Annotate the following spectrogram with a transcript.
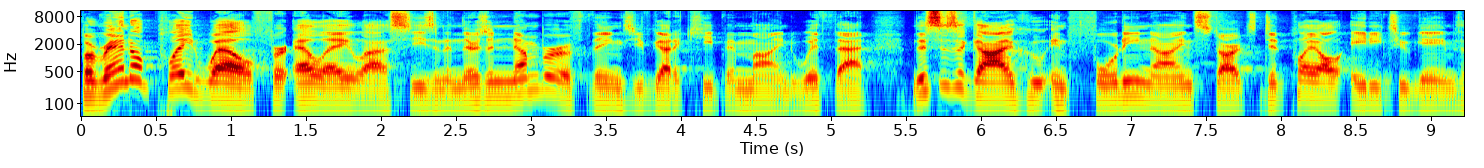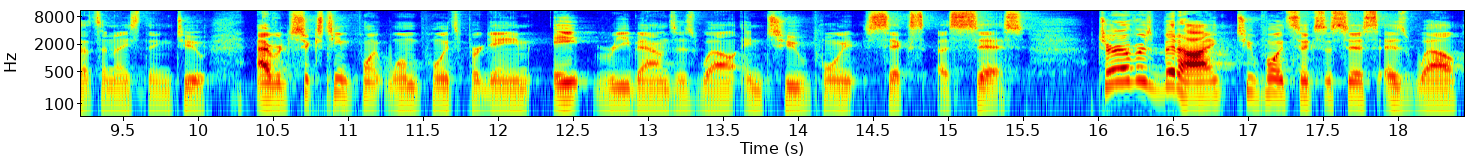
But Randle played well for LA last season, and there's a number of things you've got to keep in mind with that. This is a guy who, in 49 starts, did play all 82 games. That's a nice thing, too. Averaged 16.1 points per game, eight rebounds as well, and 2.6 assists. Turnovers a bit high, 2.6 assists as well,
